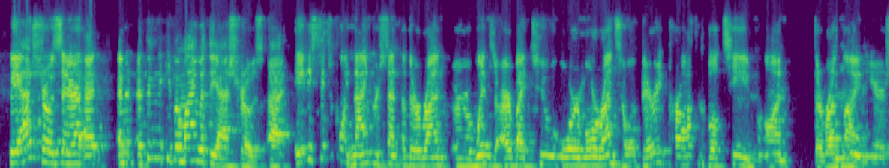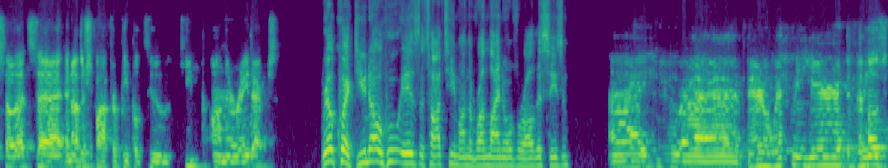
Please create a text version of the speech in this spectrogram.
the Astros there, at, and a thing to keep in mind with the Astros, uh, 86.9% of their run or wins are by two or more runs. So a very profitable team on the run line here. So that's uh, another spot for people to keep on their radars. Real quick, do you know who is the top team on the run line overall this season? Uh, if you uh, bear with me here, the most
